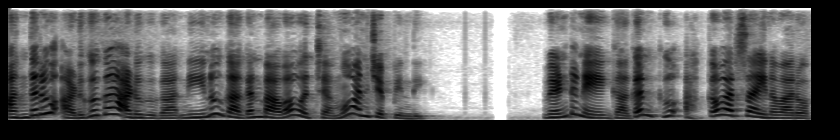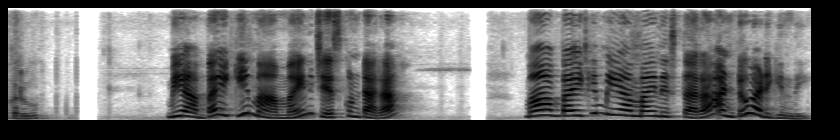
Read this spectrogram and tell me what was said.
అందరూ అడుగుగా అడుగుగా నేను గగన్ బావ వచ్చాము అని చెప్పింది. వెంటనే గగన్కు అక్క వరుస అయిన వారు ఒకరు మీ అబ్బాయికి మా అమ్మాయిని చేసుకుంటారా? మా అబ్బాయికి మీ అమ్మాయిని ఇస్తారా? అంటూ అడిగింది.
